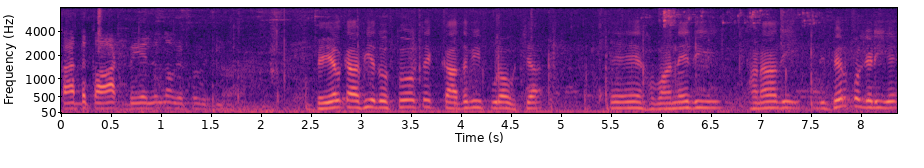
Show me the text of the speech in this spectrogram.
ਕੱਦ ਕਾਠ ਬੇਲ ਲਓ ਵੇਖੋ ਵਿੱਚ। ਬੇਲ ਕਾਫੀ ਹੈ ਦੋਸਤੋ ਤੇ ਕੱਦ ਵੀ ਪੂਰਾ ਉੱਚਾ ਤੇ ਹਵਾਨੇ ਦੀ ਥਣਾ ਦੀ ਵੀ ਬਿਲਕੁਲ ਜਿਹੜੀ ਹੈ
